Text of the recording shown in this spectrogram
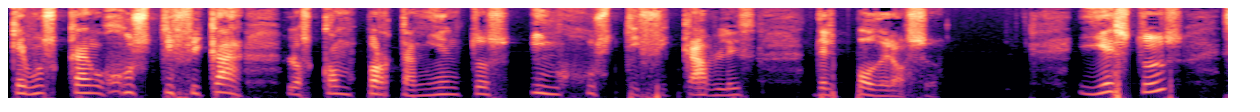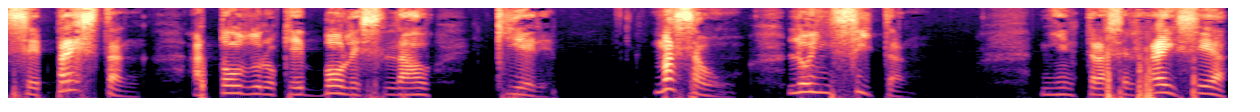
que buscan justificar los comportamientos injustificables del poderoso. Y estos se prestan a todo lo que Boleslao quiere. Más aún, lo incitan. Mientras el rey sea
